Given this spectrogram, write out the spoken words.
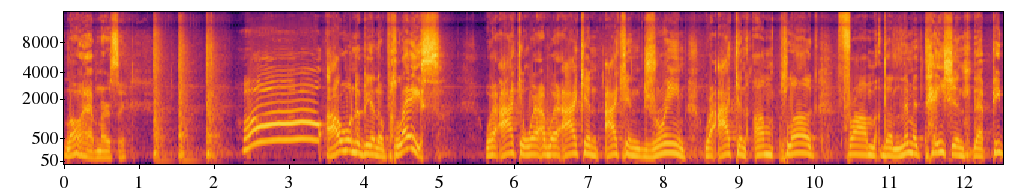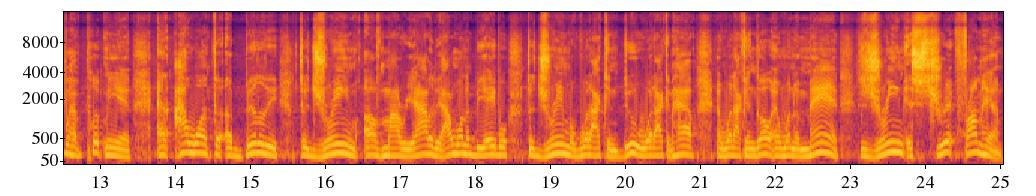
Lord have mercy. Oh, I want to be in a place where I can where where I can I can dream, where I can unplug from the limitations that people have put me in, and I want the ability to dream of my reality. I want to be able to dream of what I can do, what I can have, and when I can go. And when a man's dream is stripped from him,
